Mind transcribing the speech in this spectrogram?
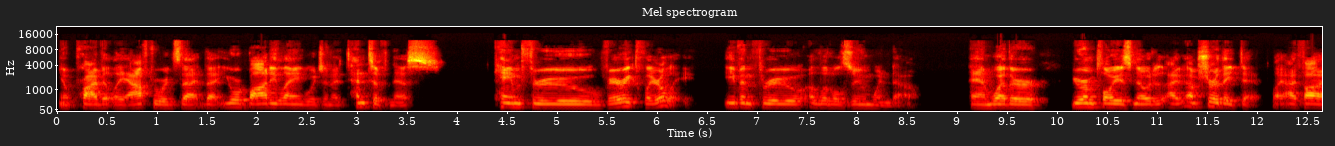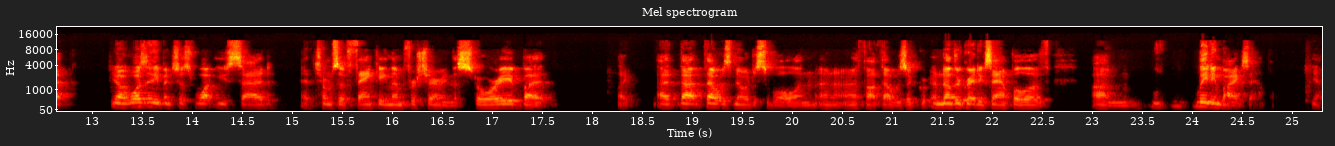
you know, privately afterwards that that your body language and attentiveness came through very clearly, even through a little Zoom window and whether your employees noticed. I, am sure they did. Like I thought, you know, it wasn't even just what you said in terms of thanking them for sharing the story, but like I, that that was noticeable, and, and I thought that was a, another great example of um, leading by example. Yeah.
